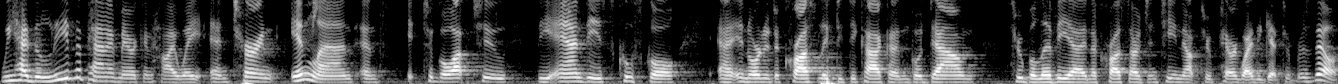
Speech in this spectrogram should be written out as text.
we had to leave the Pan American Highway and turn inland and to go up to the Andes, Cusco, uh, in order to cross Lake Titicaca and go down through Bolivia and across Argentina up through Paraguay to get to Brazil.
